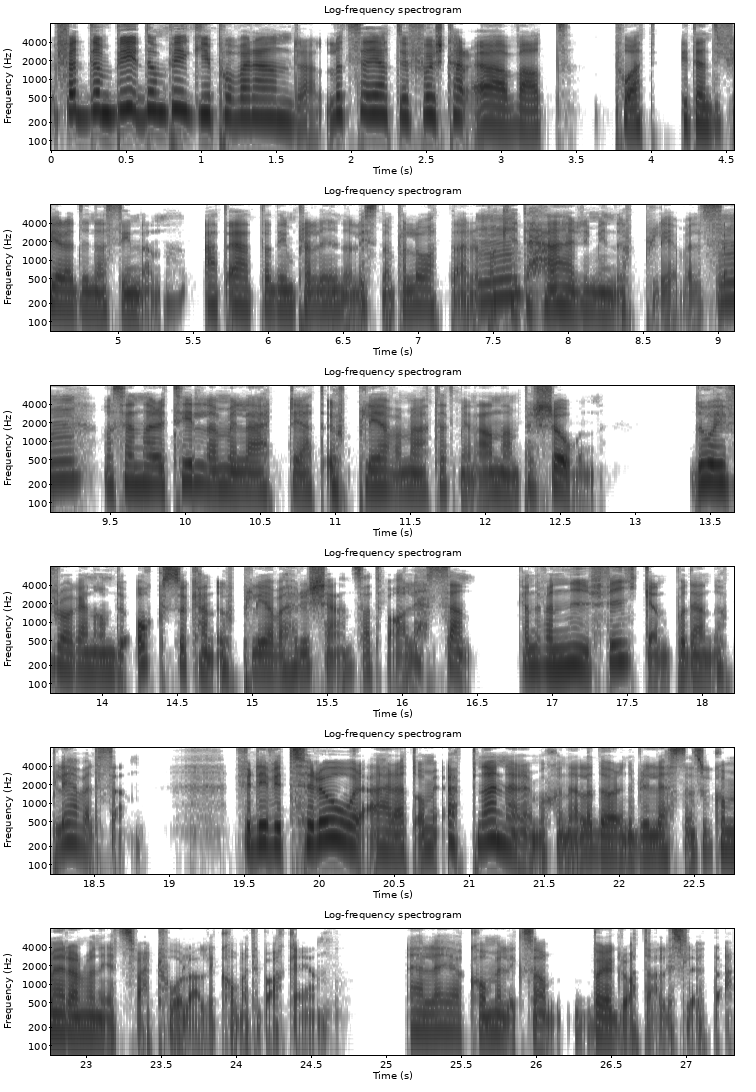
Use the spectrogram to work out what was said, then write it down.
för de, by de bygger på varandra. Låt säga att du först har övat på att identifiera dina sinnen. Att äta din pralin och lyssna på låtar. Mm. Okej, det här är min upplevelse. Mm. Och Sen har du till och med lärt dig att uppleva mötet med en annan person. Då är frågan om du också kan uppleva hur det känns att vara ledsen. Kan du vara nyfiken på den upplevelsen? För det vi tror är att om jag öppnar den här emotionella dörren och blir ledsen så kommer jag ramla ner i ett svart hål och aldrig komma tillbaka igen. Eller jag kommer liksom börja gråta och aldrig sluta.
